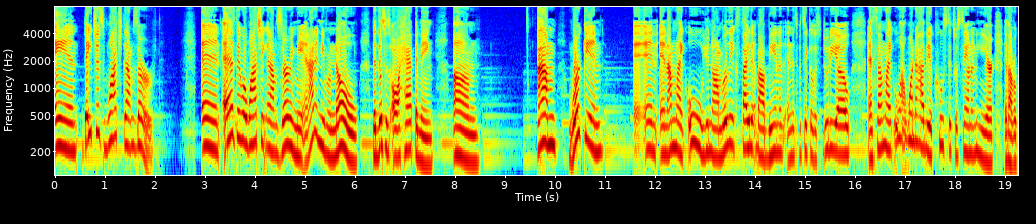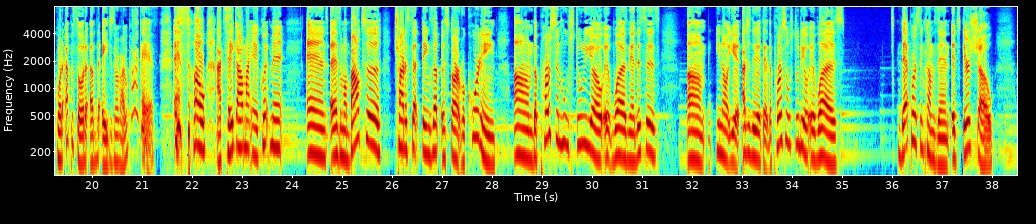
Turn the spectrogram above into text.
and they just watched and observed. And as they were watching and observing me, and I didn't even know that this was all happening, um, I'm working and and I'm like, oh, you know, I'm really excited about being in this particular studio. And so I'm like, oh, I wonder how the acoustics would sound in here if I record an episode of the Agents of Revival podcast. And so I take out my equipment and as I'm about to try to set things up and start recording, um, the person whose studio it was, now this is, um, you know, yeah, I just did that. The person whose studio it was, that person comes in, it's their show,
